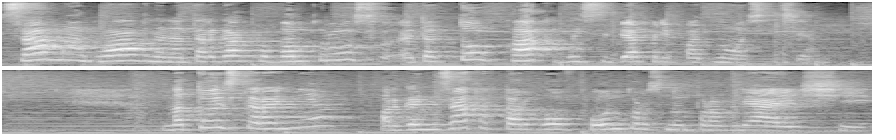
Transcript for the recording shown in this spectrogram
Самое главное на торгах по банкротству – это то, как вы себя преподносите. На той стороне организатор торгов, конкурсный управляющий,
